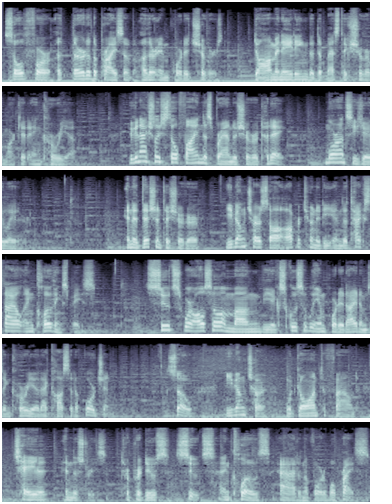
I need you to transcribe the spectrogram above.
sold for a third of the price of other imported sugars, dominating the domestic sugar market in Korea. You can actually still find this brand of sugar today. More on CJ later. In addition to sugar, Lee Byung-chul saw opportunity in the textile and clothing space. Suits were also among the exclusively imported items in Korea that costed a fortune. So, Lee Byung-chul would go on to found Cheil Industries to produce suits and clothes at an affordable price.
